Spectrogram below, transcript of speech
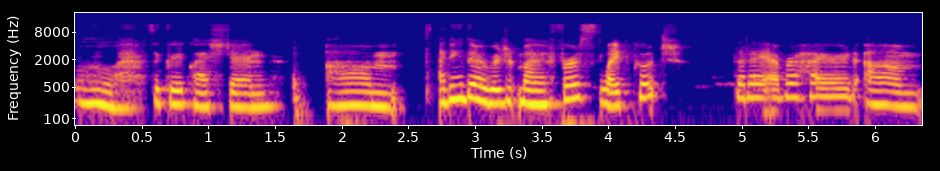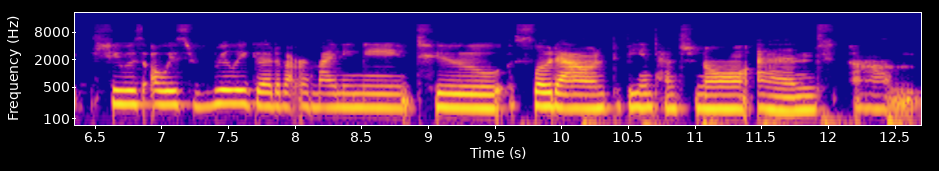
oh that's a great question um, i think the original my first life coach that I ever hired, um, she was always really good about reminding me to slow down, to be intentional, and um,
